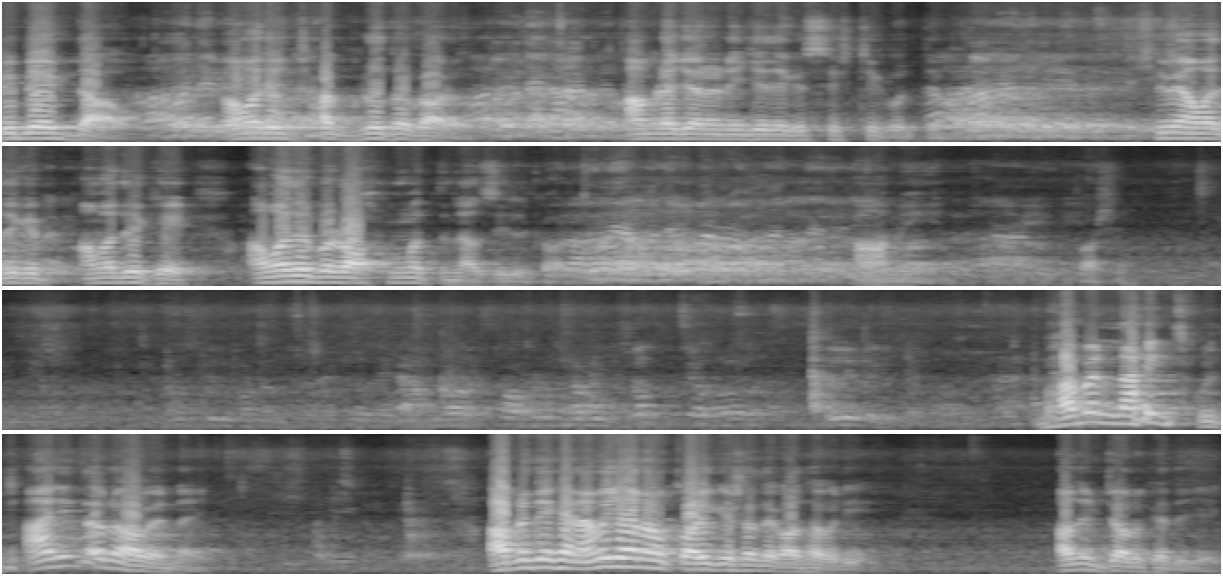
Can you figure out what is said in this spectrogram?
বিবেক দাও, আমাদের জাগ্রত করো। আমরা যেন নিজেদেরকে সৃষ্টি করতে পারি। তুমি আমাদেরকে আমাদেরকে, আমাদের উপর রহমত নাজিল করো। বসেন ভাবেন নাই, জানি তো ভাবেন নাই। আপনি দেখেন, আমি যেন কলিগের সাথে কথা বলি। আপনি চলো খেতে যাই।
